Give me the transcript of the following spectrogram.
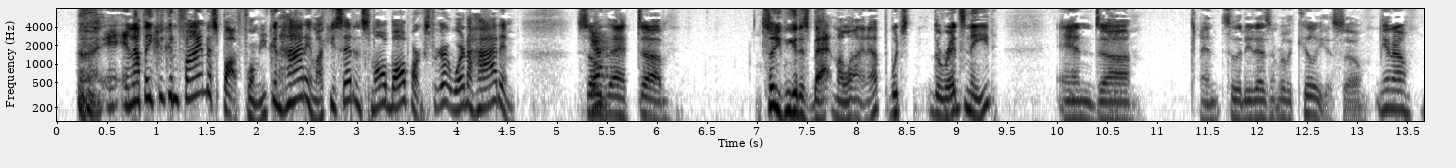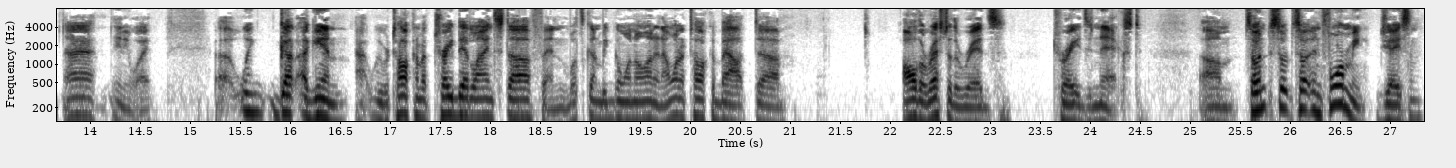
and I think you can find a spot for him. You can hide him, like you said, in small ballparks. Figure out where to hide him, so yeah. that uh, so you can get his bat in the lineup, which the Reds need, and uh, and so that he doesn't really kill you. So you know, uh, anyway, uh, we got again. Uh, we were talking about trade deadline stuff and what's going to be going on, and I want to talk about uh, all the rest of the Reds trades next. Um, so so so inform me, Jason.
